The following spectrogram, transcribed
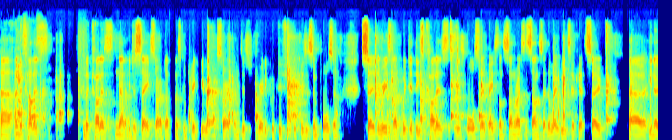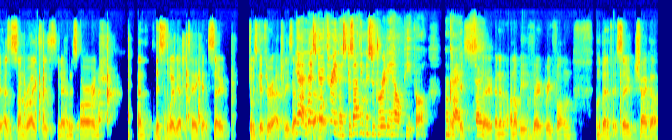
Uh, and yes, the colors, awesome the colors, now let me just say, sorry, I've done this completely wrong. Sorry, let me just really quickly for you because it's important. So the reason I, we did these colors is also based on sunrise to sunset, the way we took it. So, uh, you know, as the sun rises, you know, having this orange, and this is the way we actually take it. So, do you want me to go through it actually? Is that, yeah, let's go help? through this because I think this would really help people. Okay. okay so, so, and, then, and I'll be very brief on on the benefits. So chaga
